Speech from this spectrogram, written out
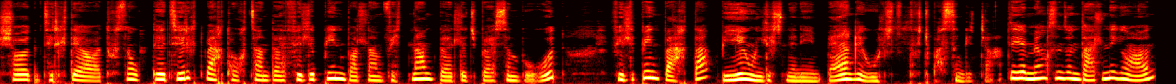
шууд цэрэгтээ яваад тгсэн. Тэгээ цэрэгт байх хугацаанд Филиппин болон Вьетнамд байлаж байсан бөгөөд Филиппинд байхдаа биеийн үнэлэгч нарын байнгын үйлчлэгч болсон гэж байгаа. Тэгээ 1971 онд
